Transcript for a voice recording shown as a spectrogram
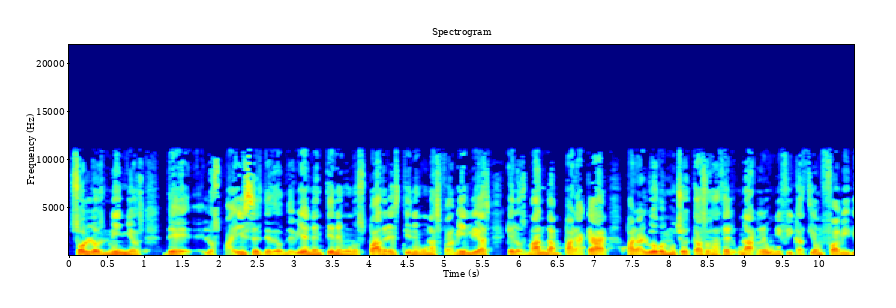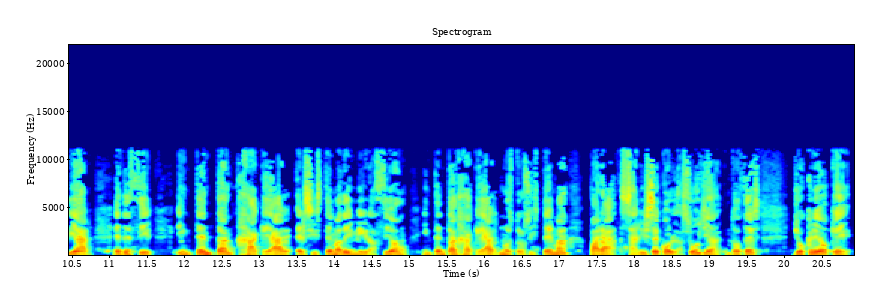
son los niños de los países de donde vienen, tienen unos padres, tienen unas familias que los mandan para acá para luego en muchos casos hacer una reunificación familiar. Es decir, intentan hackear el sistema de inmigración, intentan hackear nuestro sistema para salirse con la suya. Entonces, yo creo que,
